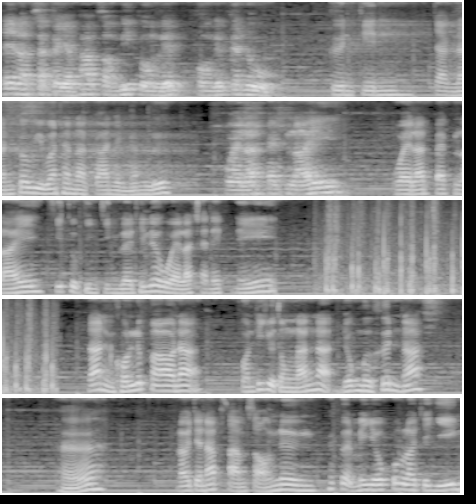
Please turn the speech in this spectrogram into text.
ได้รับศักยภาพซอมบี้โกงเล็บโกงเล็บกระดูกกืนกิน จากนั้นก็วิวัฒนาการอย่างนั้นหรือไวรัสแบคไลท์ไวรัสแบคไลท์ที่ถูกจริง ๆ เลยที่เลือกไวรัสชนิดนี้ นั่นคนหรือเปล่านะ คนที่อยู่ตรงนั้นน่ะ ยกมือขึ้นนะ เออ เราจะนับ 3 2 1 ถ้าเกิดไม่ยกพวกเราจะยิง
